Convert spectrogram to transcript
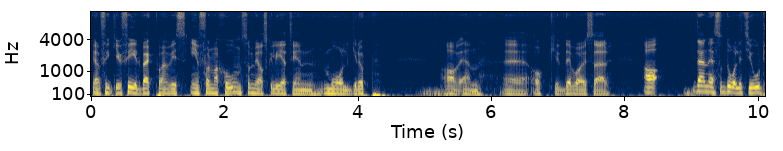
Jag fick ju feedback på en viss information som jag skulle ge till en målgrupp av en. Eh, och det var ju så här, ja, den är så dåligt gjord.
